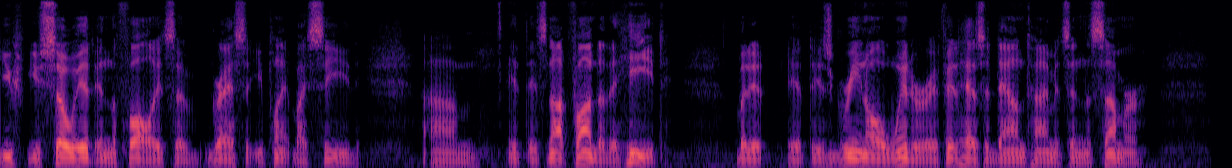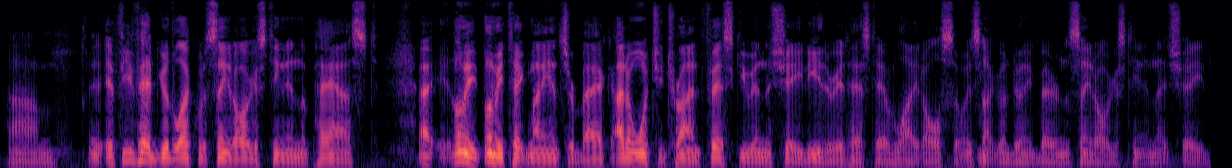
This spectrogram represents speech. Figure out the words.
You you sow it in the fall. It's a grass that you plant by seed. Um, it, it's not fond of the heat, but it it is green all winter. If it has a downtime, it's in the summer. Um, if you've had good luck with St. Augustine in the past, uh, let me let me take my answer back. I don't want you to try and fescue in the shade either. It has to have light also. It's not going to do any better than the St. Augustine in that shade.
